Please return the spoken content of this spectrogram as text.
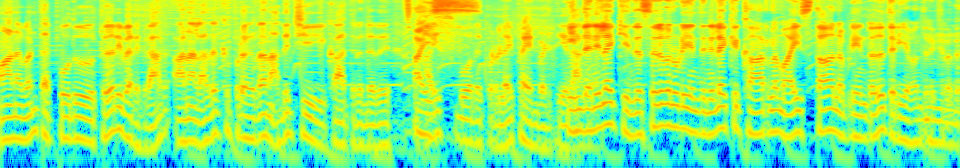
மாணவன் தற்போது தேறி வருகிறார். ஆனால் அதற்கு பிறகுதான் அதிர்ச்சி காத்திருந்தது. ஐஸ். போதைப் பொருளை பயன்படுத்தியது இந்த நிலைக்கு இந்த சிறுவனுடைய இந்த நிலைக்கு காரணம் ஐஸ் தான் அப்படின்றது தெரிய வந்திருக்கிறது.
